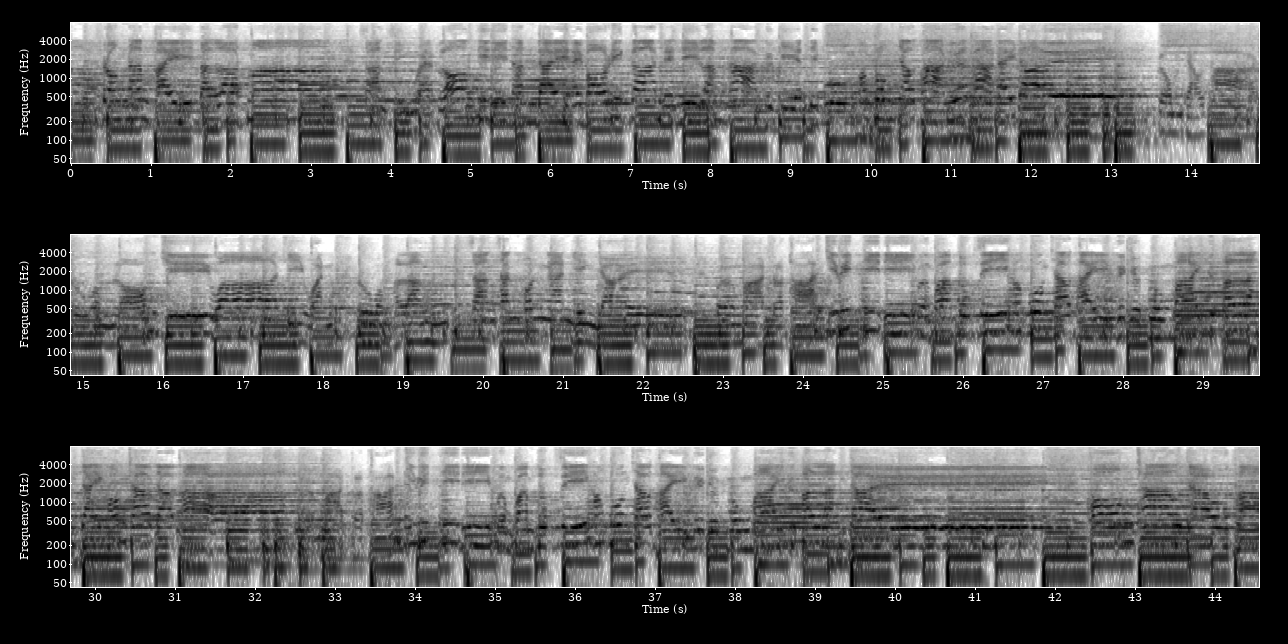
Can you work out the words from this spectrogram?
งร่องน้ำไทยตลอดมา สร้างสิ่งแวดล้อมที่ดีทันใดให้บริการเด่นดีล้ำค่าคือเกียรติภูมิของกรมเจ้าท่าเหนือค่าใดๆกรมเจ้าท่ารวมหลอมชีวาชีวัน รวมพลัง สร้างสรรค์ผลงานยิ่งใหญ่ พิ่มมาตรฐานชีวิตที่ดีเพิ่มความสุขสีของพวงชาวไทย คือจุดมุ่งหมายคือพลังใจของชาวเจ้าท่าเพิ่มมาตรฐานชีวิตที่ดีเพิ่มความสุขสีของพวงชาวไทย คือจุดมุ่งหมายคือพลังใจ ของชาวเจ้าท่า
